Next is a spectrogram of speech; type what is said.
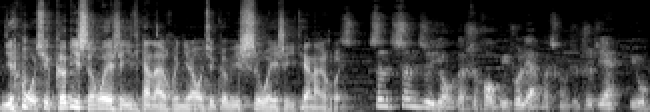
你让我去隔壁省，我也是一天来回；你让我去隔壁市，我也是一天来回。甚甚至有的时候，比如说两个城市之间，比如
